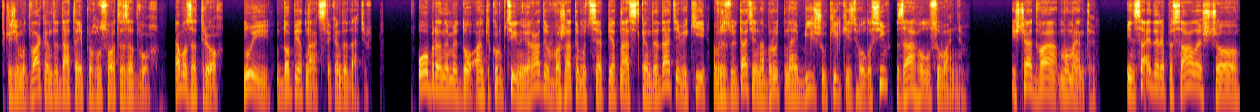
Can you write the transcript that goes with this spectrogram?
скажімо, два кандидата і проголосувати за двох або за трьох, ну і до 15 кандидатів. Обраними до антикорупційної ради вважатимуться 15 кандидатів, які в результаті наберуть найбільшу кількість голосів за голосуванням. І ще два моменти. Інсайдери писали, що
